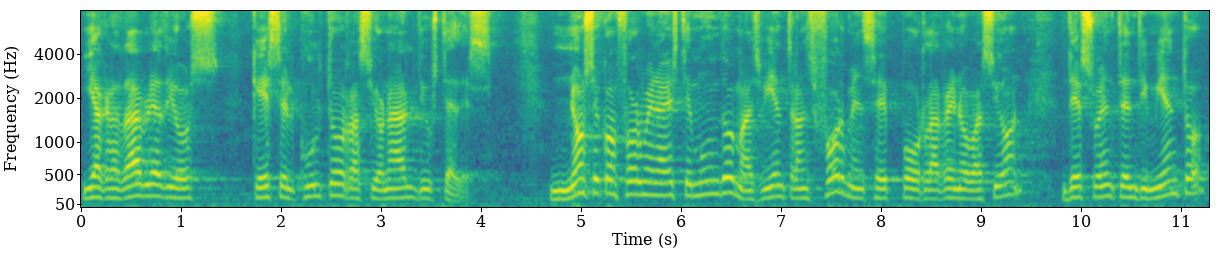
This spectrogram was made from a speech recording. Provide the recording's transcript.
y agradable a Dios, que es el culto racional de ustedes. No se conformen a este mundo, más bien transfórmense por la renovación de su entendimiento,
